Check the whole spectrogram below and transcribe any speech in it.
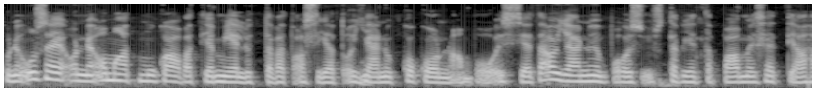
kun ne usein on ne omat mukavat ja miellyttävät asiat on jäänyt kokonaan pois. Sieltä on jäänyt pois ystävien tapaamiset ja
